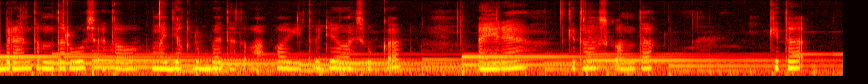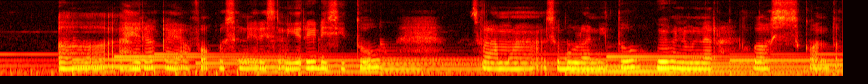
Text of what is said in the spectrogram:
berantem terus atau ngajak debat atau apa gitu. Dia nggak suka. Akhirnya kita harus kontak. Kita uh, akhirnya kayak fokus sendiri-sendiri di situ. Selama sebulan itu gue bener-bener lost kontak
